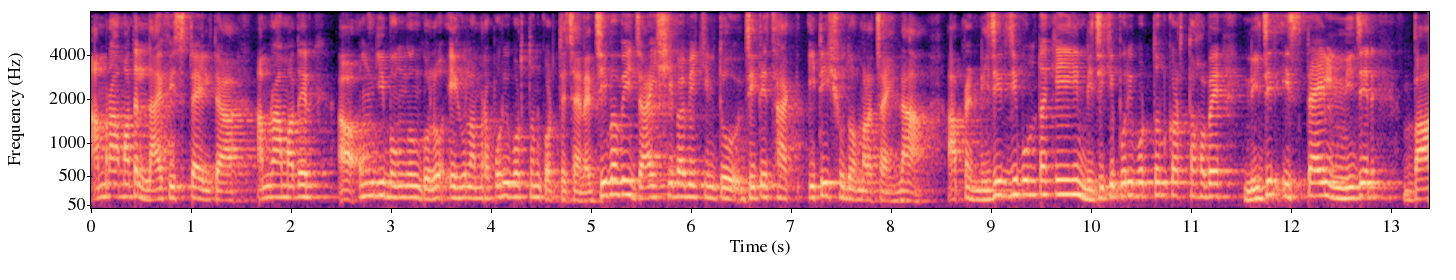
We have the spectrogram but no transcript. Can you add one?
আমরা আমাদের লাইফ স্টাইলটা আমরা আমাদের আহ, অঙ্গি ভঙ্গিগুলো এগুলো আমরা পরিবর্তন করতে চাই না। যেভাবেই যাই সেভাবেই কিন্তু যেতে থাক এটাই শুধু আমরা চাই না। আপনার নিজের জীবনটাকে নিজেকে পরিবর্তন করতে হবে নিজের স্টাইল নিজের বা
